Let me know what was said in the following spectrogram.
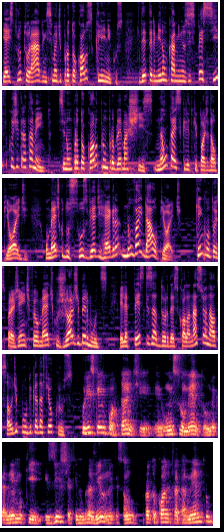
e é estruturado em cima de protocolos clínicos, que determinam caminhos específicos de tratamento. Se num protocolo para um problema X não está escrito que pode dar opioide, o médico do SUS, via de regra, não vai dar opioide. Quem contou isso pra gente foi o médico Jorge Bermudes. Ele é pesquisador da Escola Nacional de Saúde Pública da Fiocruz. Por isso que é importante eh, um instrumento, um mecanismo que existe aqui no Brasil, né, que são protocolos de tratamento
